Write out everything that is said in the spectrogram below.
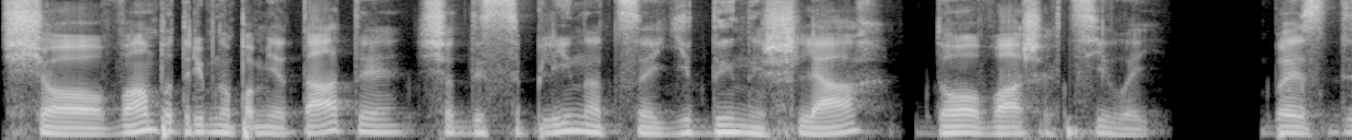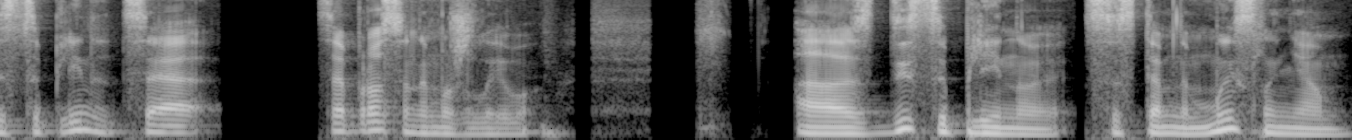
що вам потрібно пам'ятати, що дисципліна це єдиний шлях до ваших цілей. Без дисципліни це, це просто неможливо. А з дисципліною, системним мисленням,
